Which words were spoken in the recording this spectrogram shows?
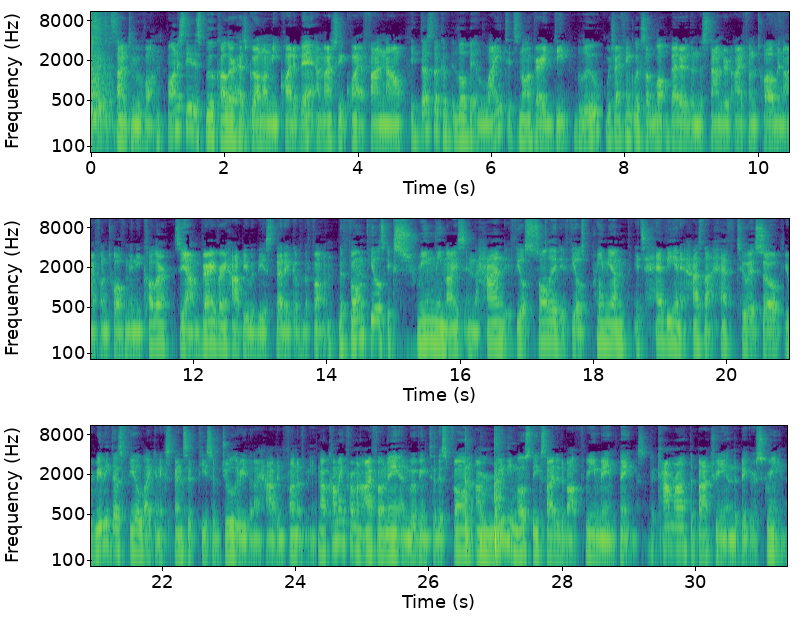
it's time to move on. But honestly, this blue color has grown on me quite a bit. I'm actually quite a fan now. It does look a little bit light. It's not a very deep blue, which I think looks a lot better than the standard iPhone 12 and iPhone 12 mini color. So yeah, I'm very, very happy with the aesthetic of the phone. The phone feels extremely nice in the hand. It feels solid, it feels premium, it's heavy and it has that heft to it. So it really does feel like an expensive piece of jewelry that I have in front of me. Now coming from an iPhone 8 and moving to this phone, I'm really mostly excited about three main things. The camera, the battery, and the bigger screen.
